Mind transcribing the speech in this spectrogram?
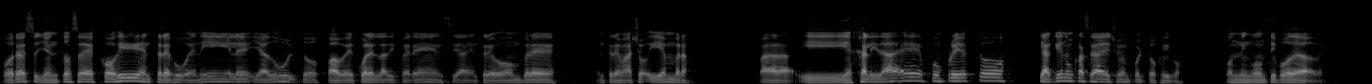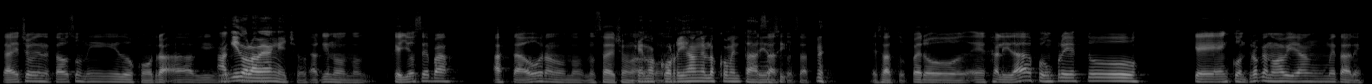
Por eso yo entonces escogí entre juveniles y adultos para ver cuál es la diferencia entre hombres, entre machos y hembras. Para, y en realidad eh, fue un proyecto que aquí nunca se ha hecho en Puerto Rico, con ningún tipo de ave. Se ha hecho en Estados Unidos, con otras aves. Aquí no lo habían hecho. Aquí no, no. Que yo sepa, hasta ahora no, no, no se ha hecho nada. Que nos corrijan en los comentarios. Exacto, sí. exacto. Exacto. Pero en realidad fue un proyecto que encontró que no habían metales.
